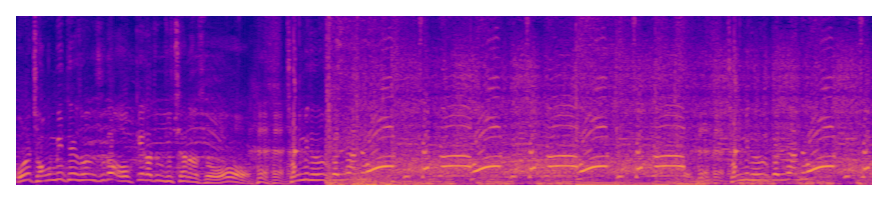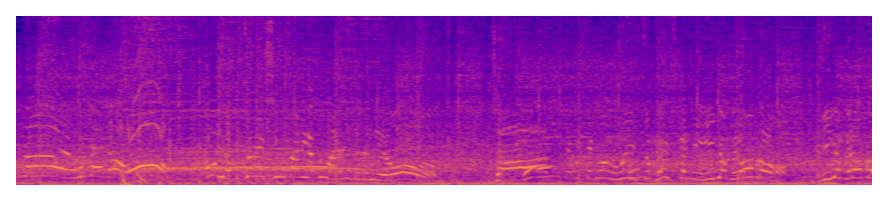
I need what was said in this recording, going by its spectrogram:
오늘 정민태 선수가 어깨가 좀 좋지 않아서. 정민태 선수까지는 안 되고 와 김장남! 와 김장남! 와 김장남! 정민태 선수까지는 안 되고 와 김장남! 오자 이경필 홈으로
